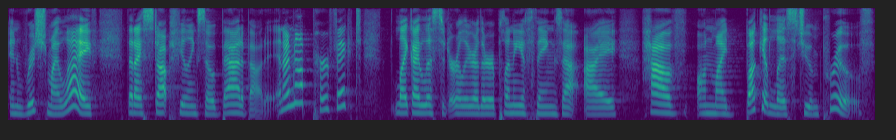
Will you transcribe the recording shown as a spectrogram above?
enriched my life that I stopped feeling so bad about it? And I'm not perfect. Like I listed earlier, there are plenty of things that I have on my bucket list to improve.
